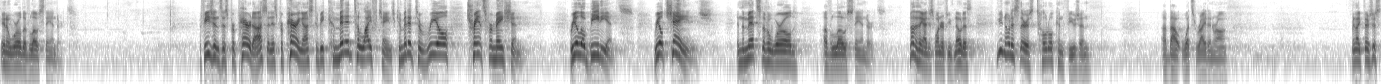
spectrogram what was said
in a world of low standards. Ephesians has prepared us and is preparing us to be committed to life change, committed to real transformation, real obedience, real change in the midst of a world of low standards. Another thing I just wonder if you've noticed have you noticed there is total confusion about what's right and wrong? I mean, like, there's just,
